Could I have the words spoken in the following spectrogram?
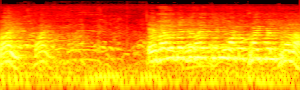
ভাই ভাই, এবারে দেখবেন তিন মোটর সাইকেল খেলা।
